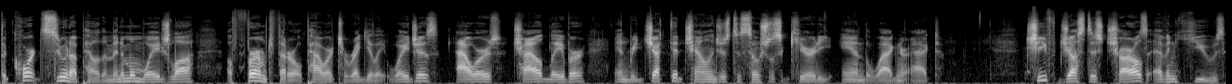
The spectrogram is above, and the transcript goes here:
The court soon upheld a minimum wage law, affirmed federal power to regulate wages, hours, child labor, and rejected challenges to Social Security and the Wagner Act. Chief Justice Charles Evan Hughes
